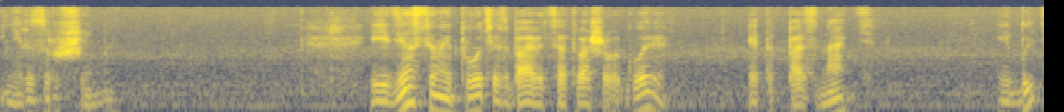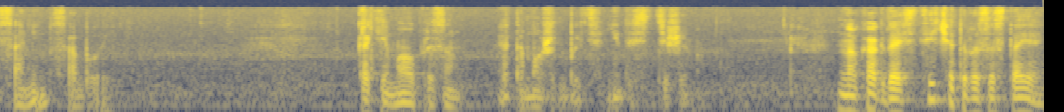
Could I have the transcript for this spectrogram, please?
и неразрушимое. Единственный путь избавиться от вашего горя – это познать и быть самим собой. Каким образом это может быть недостижимо? Но как достичь этого состояния?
